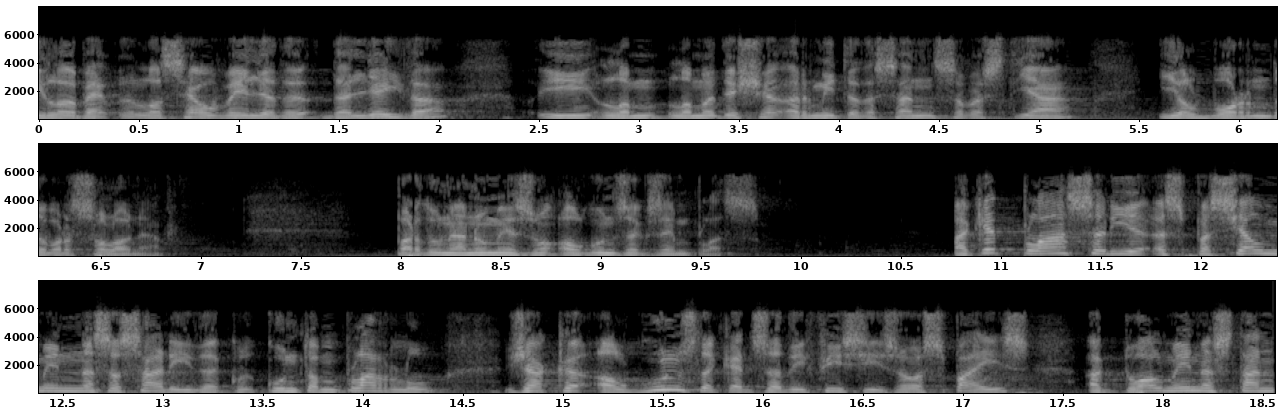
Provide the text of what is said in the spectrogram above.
i la, la seu vella de, de Lleida i la, la mateixa ermita de Sant Sebastià i el Born de Barcelona, per donar només alguns exemples. Aquest pla seria especialment necessari de contemplar-lo, ja que alguns d'aquests edificis o espais actualment estan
